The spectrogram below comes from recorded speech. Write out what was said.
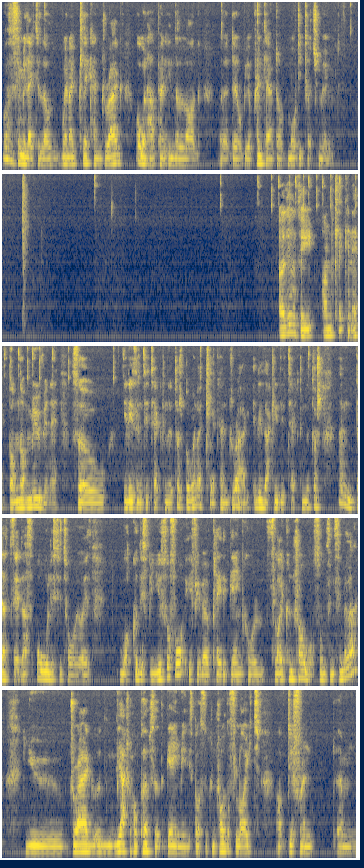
Once the simulator loads, when I click and drag, what will happen in the log? Uh, there will be a printout of multi-touch moved. As you can see, I'm clicking it, but I'm not moving it, so it isn't detecting the touch. But when I click and drag, it is actually detecting the touch. And that's it, that's all this tutorial is. What could this be useful for? If you've ever played a game called Flight Control or something similar, you drag, the actual whole purpose of the game is you're supposed to control the flight of different um,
